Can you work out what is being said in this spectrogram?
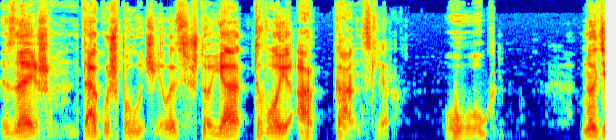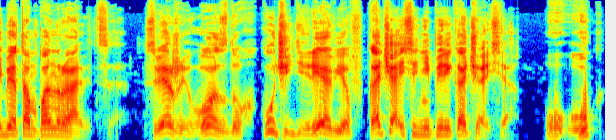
«Знаешь, так уж получилось, что я твой арканцлер. Угук. Но тебе там понравится. Свежий воздух, куча деревьев, качайся, не перекачайся. Угук.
